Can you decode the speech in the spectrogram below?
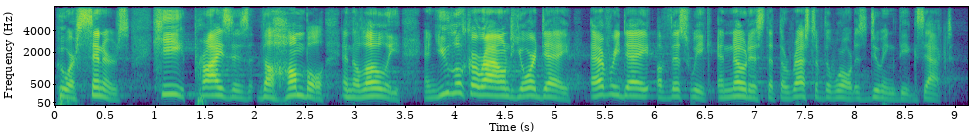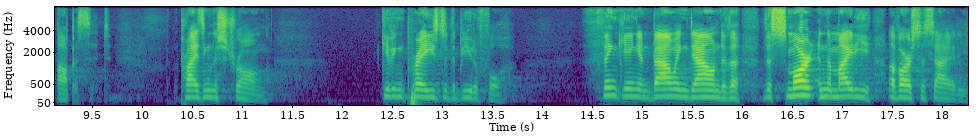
who are sinners. He prizes the humble and the lowly. And you look around your day, every day of this week, and notice that the rest of the world is doing the exact opposite prizing the strong, giving praise to the beautiful, thinking and bowing down to the, the smart and the mighty of our society.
